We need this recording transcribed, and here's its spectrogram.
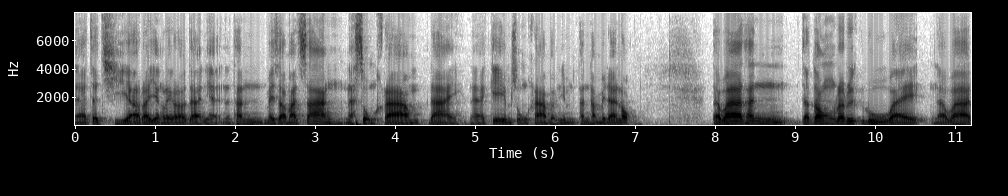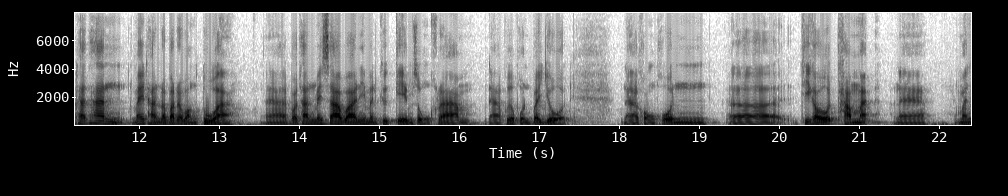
นะจะเชียร์อะไรอย่างไรก็แล้วแต่เนี่ยนะท่านไม่สามารถสร้างนะสงครามได้นะเกมสงครามแบบนี้ท่านทำไม่ได้หรอก แต่ว่าท่านจะต้องระลึกรู้ไว้นะว่าถ้าท่านไม่ทันระมัดระวังตัวนะเพราะท่านไม่ทราบว่านี่มันคือเกมสงครามนะเพื่อผลประโยชน์นะของคนเอ่อที่เขาทำอะนะมัน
